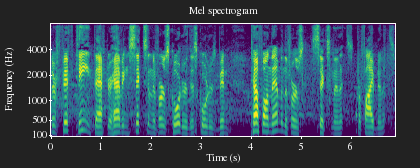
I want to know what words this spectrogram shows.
They're 15th after having six in the first quarter. This quarter's been tough on them in the first six minutes or five minutes.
